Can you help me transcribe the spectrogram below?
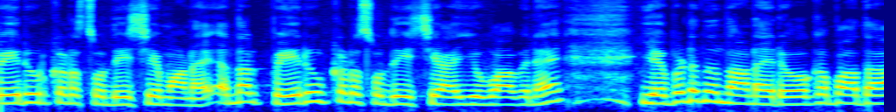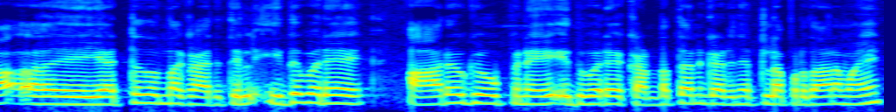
പേരൂർക്കട സ്വദേശിയുമാണ്. എന്നാൽ പേരൂർക്കട സ്വദേശിയായ യുവാവിനെ എവിടെ നിന്നാണ് രോഗബാധ ഏറ്റതെന്ന കാര്യത്തിൽ ഇതുവരെ ആരോഗ്യവകുപ്പിനെ ഇതുവരെ കണ്ടെത്താൻ കഴിഞ്ഞിട്ടില്ല. പ്രധാനമായും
